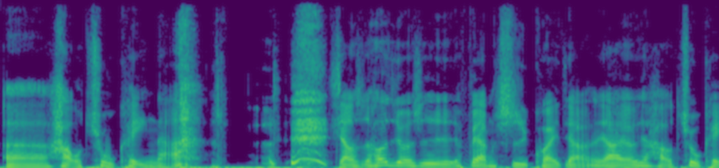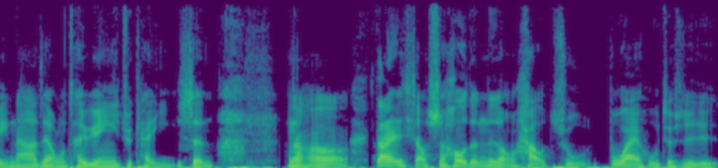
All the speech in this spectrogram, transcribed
呃好处可以拿。小时候就是非常市侩，这样要有一些好处可以拿，这样我才愿意去看医生。然后当然小时候的那种好处不外乎就是。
